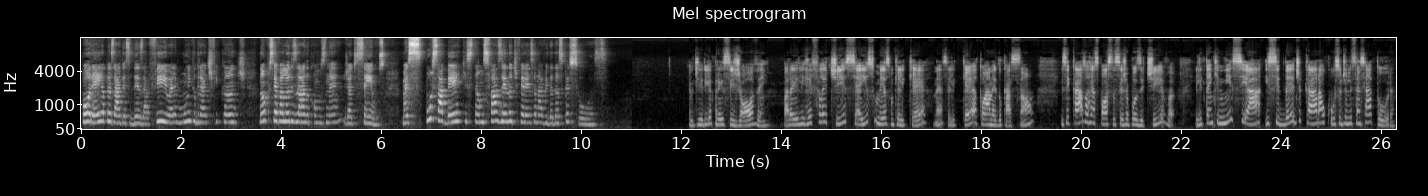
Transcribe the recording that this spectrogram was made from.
Porém, apesar desse desafio, ela é muito gratificante. Não por ser valorizada, como né, já dissemos, mas por saber que estamos fazendo a diferença na vida das pessoas. Eu diria para esse jovem para ele refletir se é isso mesmo que ele quer, né? se ele quer atuar na educação. E se caso a resposta seja positiva, ele tem que iniciar e se dedicar ao curso de licenciatura.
